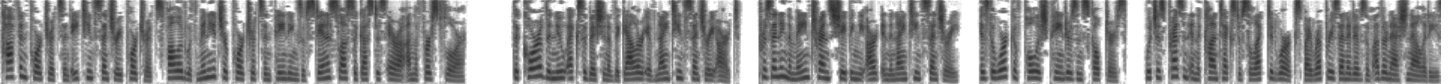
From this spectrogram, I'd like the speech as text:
coffin portraits and 18th-century portraits followed with miniature portraits and paintings of Stanislaus Augustus era on the first floor. The core of the new exhibition of the Gallery of 19th-century art, presenting the main trends shaping the art in the 19th century, is the work of Polish painters and sculptors, which is present in the context of selected works by representatives of other nationalities.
